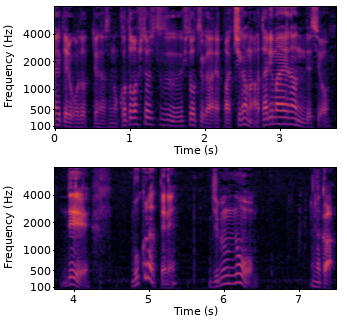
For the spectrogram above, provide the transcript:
えてることっていうのは、その言葉一つ一つがやっぱ違うのは当たり前なんですよ。で、僕らってね、自分の、なんか、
